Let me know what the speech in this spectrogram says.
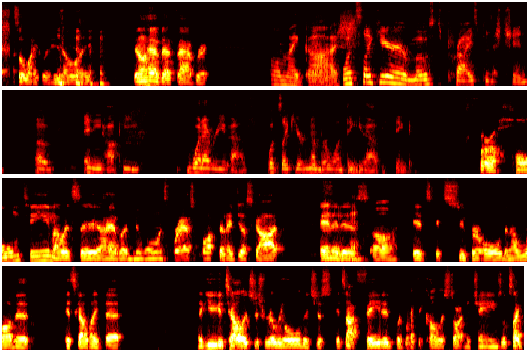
so likely. You know, like they don't have that fabric. Oh my gosh. What's like your most prized possession of any hockey, whatever you have? What's like your number one thing you have? You think? For a home team, I would say I have a New Orleans brass puck that I just got, and it Okay. is uh, it's it's super old, and I love it. It's got like that, like you could tell it's just really old. It's just it's not faded, but like the color's starting to change. Looks like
